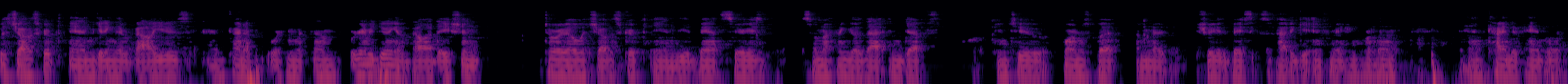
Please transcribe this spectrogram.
with JavaScript and getting their values and kind of working with them. We're going to be doing a validation tutorial with JavaScript in the advanced series, so I'm not going to go that in depth into forms, but I'm going to show you the basics of how to get information from them and kind of handle it.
